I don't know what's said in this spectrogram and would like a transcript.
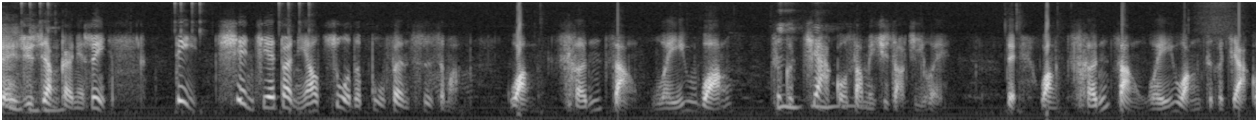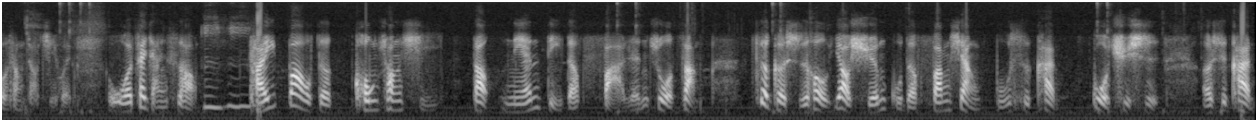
对，就是这样概念。所以第现阶段你要做的部分是什么？往成长为王这个架构上面去找机会。对，往成长为王这个架构上找机会。我再讲一次哈，财报的空窗期到年底的法人做账。这个时候要选股的方向不是看过去式，而是看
